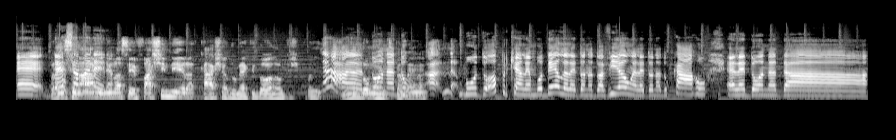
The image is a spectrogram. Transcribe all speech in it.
é, Pra dessa ensinar a maneira. menina a ser faxineira, caixa do McDonald's. Foi, Ah, mudou dona muito do. também, né? n- mudou porque ela é modelo, ela é dona do avião, ela é dona do carro, ela é dona da.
